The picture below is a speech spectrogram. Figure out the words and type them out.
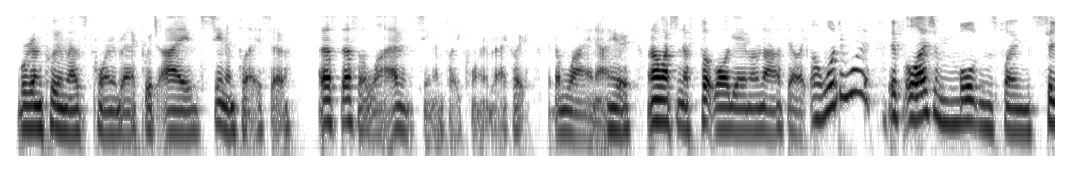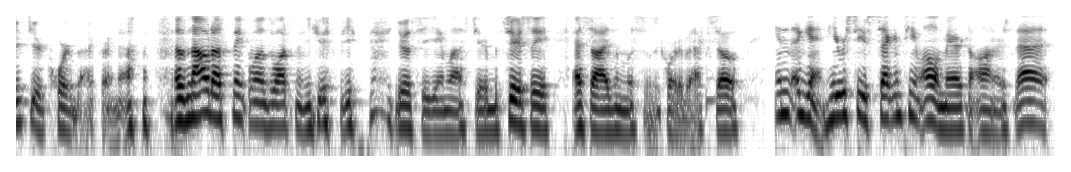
we're going to include him as a cornerback, which I've seen him play. So that's that's a lie. I haven't seen him play cornerback. Like like I'm lying out here. When I'm watching a football game, I'm not out there like, oh, I wonder what if Elijah Molden's playing safety or quarterback right now. that's not what I was thinking when I was watching the USC game last year. But seriously, SI is enlisted as a quarterback. So and again, he received second team All America honors. That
